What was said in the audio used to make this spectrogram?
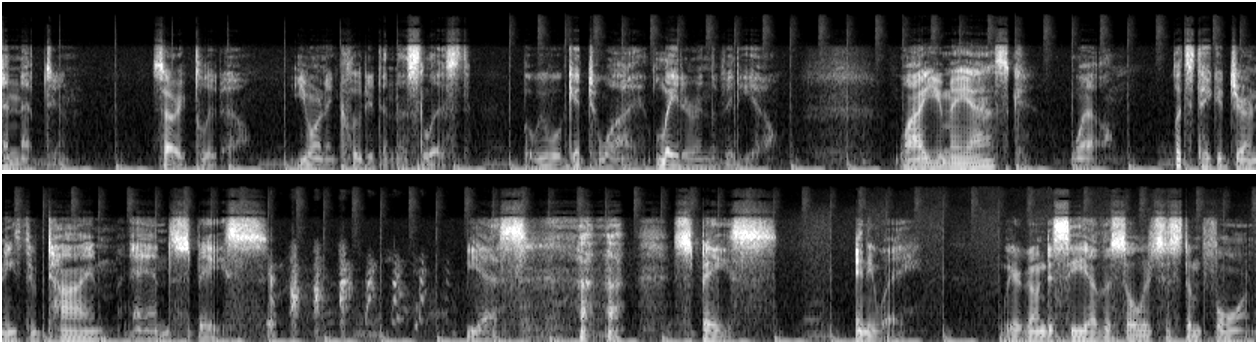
and Neptune. Sorry, Pluto, you aren't included in this list, but we will get to why later in the video. Why, you may ask? Well, let's take a journey through time and space. Yes, space. Anyway, we are going to see how the solar system formed.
